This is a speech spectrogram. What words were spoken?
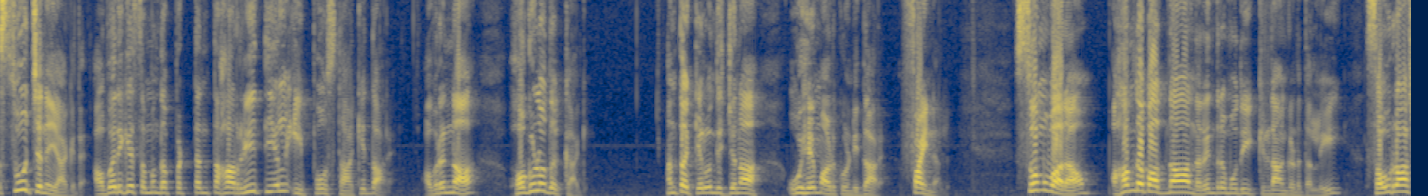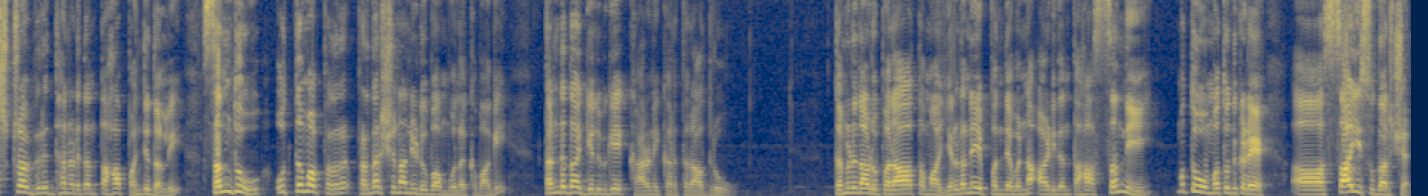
ಸೂಚನೆಯಾಗಿದೆ. ಅವರಿಗೆ ಸಂಬಂಧಪಟ್ಟಂತಹ ರೀತಿಯಲ್ಲಿ ಈ ಪೋಸ್ಟ್ ಹಾಕಿದ್ದಾರೆ. ಅವರನ್ನು ಹೊಗಳೋದಕ್ಕಾಗಿ ಅಂತ ಕೆಲವೊಂದಿಷ್ಟು ಜನ ಊಹೆ ಮಾಡಿಕೊಂಡಿದ್ದಾರೆ. ಫೈನಲ್. ಸೋಮವಾರ ಅಹಮದಾಬಾದ್ನ ನರೇಂದ್ರ ಮೋದಿ ಕ್ರೀಡಾಂಗಣದಲ್ಲಿ ಸೌರಾಷ್ಟ್ರ ವಿರುದ್ಧ ನಡೆದಂತಹ ಪಂದ್ಯದಲ್ಲಿ ಸಂಧು ಉತ್ತಮ ಪ್ರ- ಪ್ರದರ್ಶನ ನೀಡುವ ಮೂಲಕವಾಗಿ ತಂಡದ ಗೆಲುವಿಗೆ ಕಾರಣಕರ್ತರಾದರು ತಮಿಳುನಾಡು ಪರ ತಮ್ಮ ಎರಡನೇ ಪಂದ್ಯವನ್ನು ಆಡಿದಂತಹ ಸನ್ನಿ ಮತ್ತು ಮತ್ತೊಂದು ಕಡೆ ಸಾಯಿ ಸುದರ್ಶನ್.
